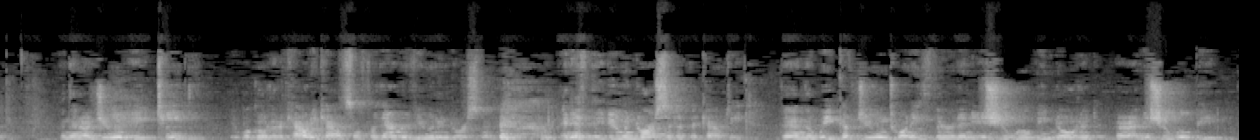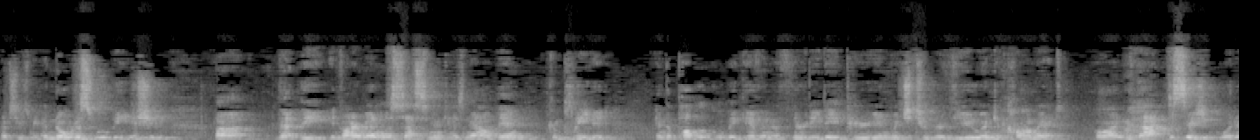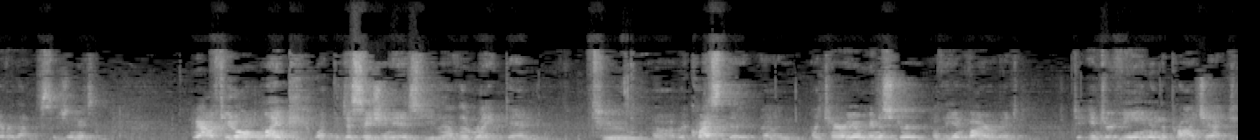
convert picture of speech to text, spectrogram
And then on June 18th, It will go to the county council for their review and endorsement. And if they do endorse it at the county, then the week of June 23rd, an issue will be noted, or an issue will be, excuse me, a notice will be issued uh, that the environmental assessment has now been completed, and the public will be given a 30-day period in which to review and to comment on that decision, whatever that decision is. Now, if you don't like what the decision is, you have the right then to uh, request the um, Ontario Minister of the Environment to intervene in the project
